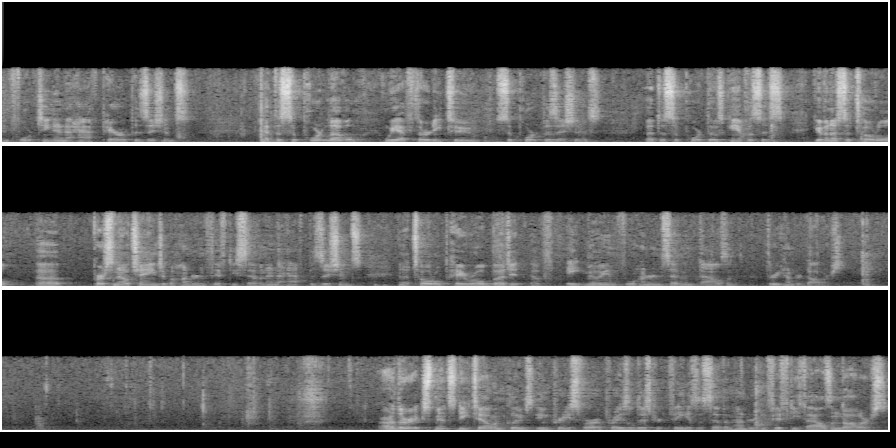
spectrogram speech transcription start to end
and 14 and a half para positions. At the support level, we have 32 support positions uh, to support those campuses, giving us a total uh, personnel change of 157 and a half positions and a total payroll budget of $8,407,300. Our other expense detail includes increase for our appraisal district fees of $750,000.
